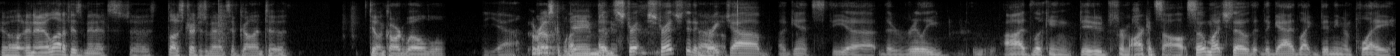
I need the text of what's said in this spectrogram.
You know, and, and a lot of his minutes, uh, a lot of stretches of minutes have gone to Dylan Cardwell Yeah. the last couple games. Uh, And- Stretch, Stretch did a great Uh, job against the uh, the really odd looking dude from Arkansas. So much so that the guy like didn't even play.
